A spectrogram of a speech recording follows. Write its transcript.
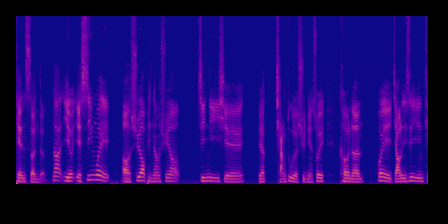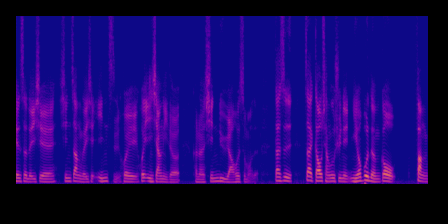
天生的，那也也是因为呃需要平常需要经历一些比较强度的训练，所以可能。会，假如你是已经天生的一些心脏的一些因子，会会影响你的可能心率啊或什么的。但是在高强度训练，你又不能够放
